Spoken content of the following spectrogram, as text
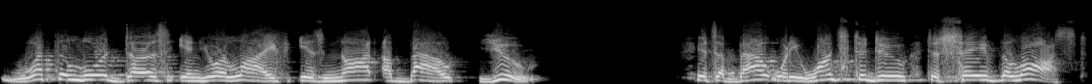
What the Lord does in your life is not about you. It's about what He wants to do to save the lost.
